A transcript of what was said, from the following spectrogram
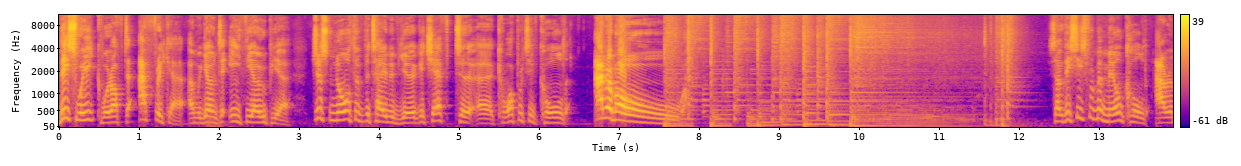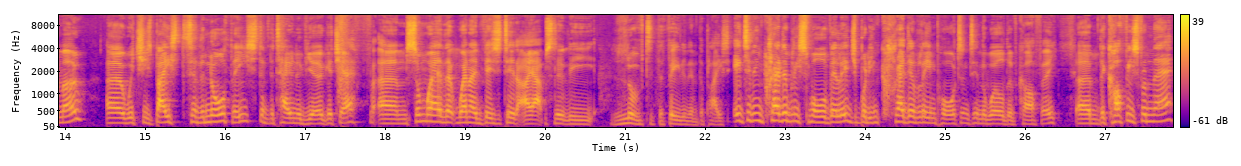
This week, we're off to Africa and we're going to Ethiopia, just north of the town of Yirgacheffe, to a cooperative called Aramo. So, this is from a mill called Aramo. Uh, which is based to the northeast of the town of Yirgacheffe, um, somewhere that when I visited, I absolutely loved the feeling of the place. It's an incredibly small village, but incredibly important in the world of coffee. Um, the coffees from there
